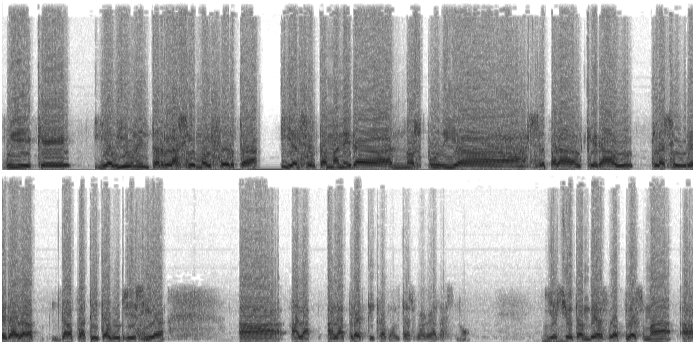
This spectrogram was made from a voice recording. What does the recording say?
Vull dir que hi havia una interrelació molt forta i en certa manera no es podia separar el que era classe obrera de, de petita burgesia a, a, la, a la pràctica moltes vegades, no? I mm. això també es va plasmar a,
